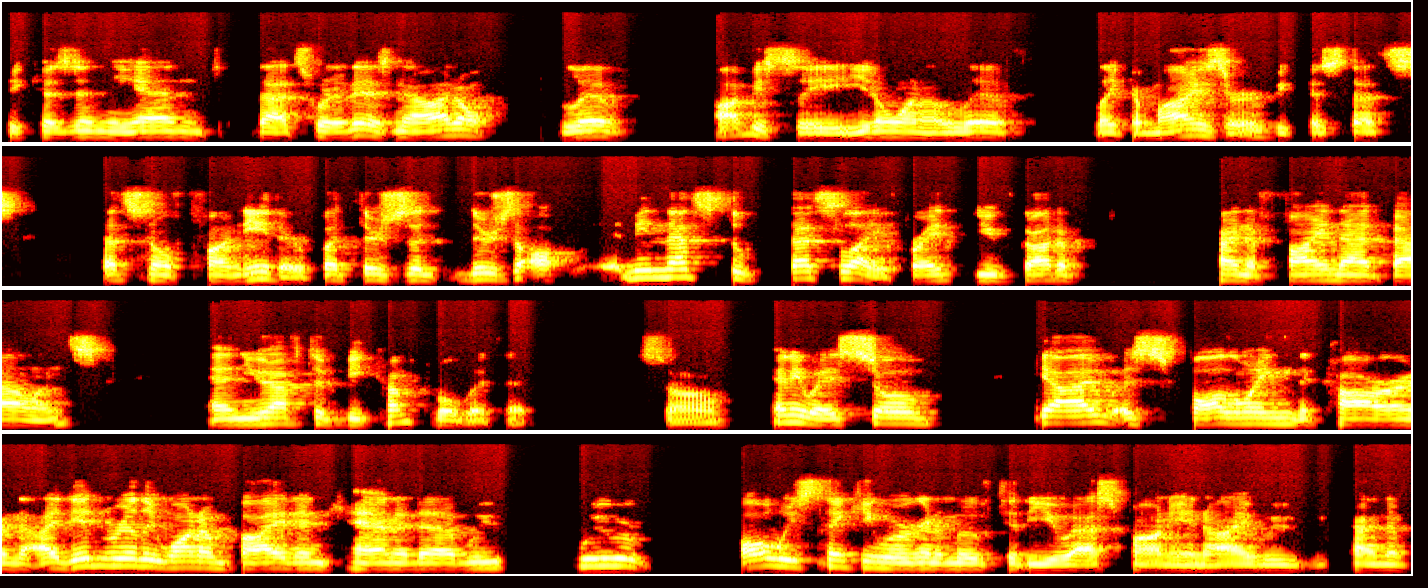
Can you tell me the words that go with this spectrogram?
because in the end, that's what it is. Now, I don't live. Obviously, you don't want to live like a miser because that's that's no fun either. But there's a there's. All I mean, that's the that's life, right? You've got to kind of find that balance, and you have to be comfortable with it. So, anyway, so yeah, I was following the car, and I didn't really want to buy it in Canada. We we were always thinking we were going to move to the U.S. Bonnie and I. We, kind of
